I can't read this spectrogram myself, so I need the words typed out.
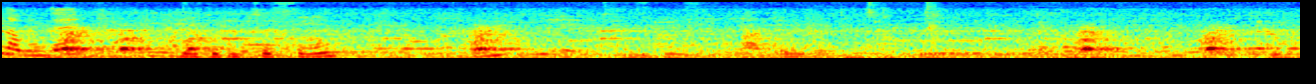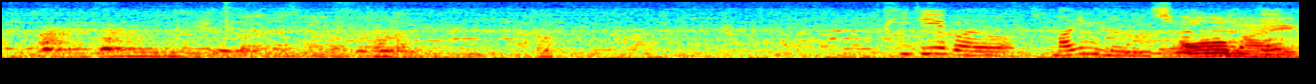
다쳤나 본데? 어디 다쳤어? 비디해봐요. 많이 물렸는데 치마 오. 마이.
